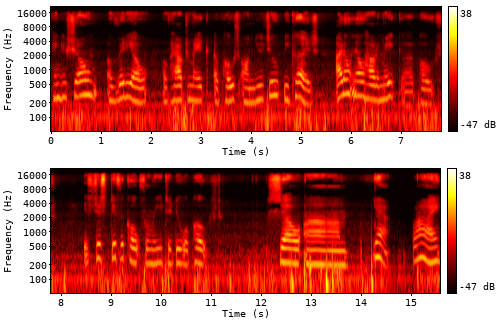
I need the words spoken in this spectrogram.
can you show a video of how to make a post on YouTube? Because I don't know how to make a post. It's just difficult for me to do a post. So, um, yeah. Bye.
